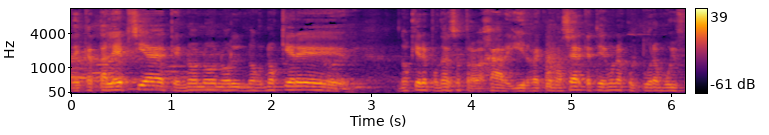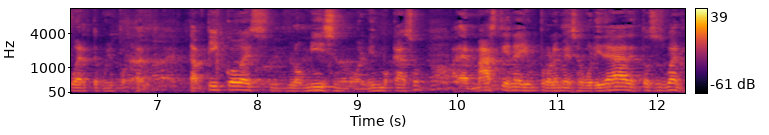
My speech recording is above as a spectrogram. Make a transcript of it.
de catalepsia, que no, no, no, no, no quiere no quiere ponerse a trabajar y reconocer que tiene una cultura muy fuerte, muy importante. Tampico es lo mismo, el mismo caso. Además tiene ahí un problema de seguridad, entonces bueno,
